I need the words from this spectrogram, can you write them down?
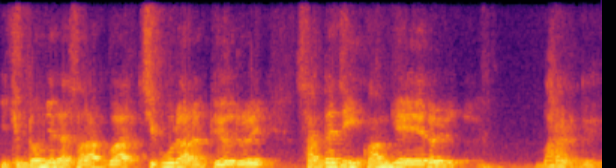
이 김동렬이라는 사람과 지구라는 별의 상대적인 관계를 말하는 거예요.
